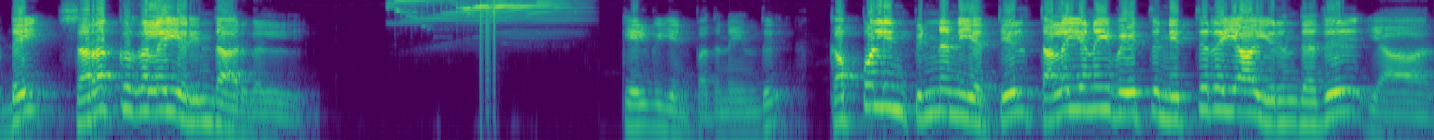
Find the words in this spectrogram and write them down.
உடை சரக்குகளை எரிந்தார்கள் கேள்வி எண் பதினைந்து. கப்பலின் பின்னணியத்தில் தலையணை வைத்து நித்திரையா இருந்தது யார்?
